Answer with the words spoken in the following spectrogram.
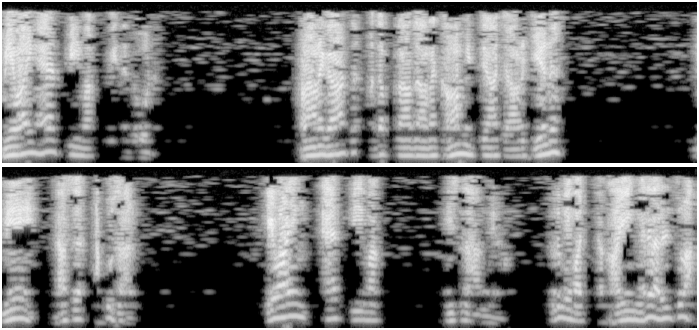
මේවායින් ඈත් වීමක් වෙන්න ඕන. ප්‍රාණඝාත අදත්තාදාන කාමිත්‍යාචාර කියන මේ දස අකුසල් ඒවායින් ඈත් වීමක් ඉස්ලාම් වෙනවා. එතකොට මේ කයින් වෙන වැරදි තුනක්.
